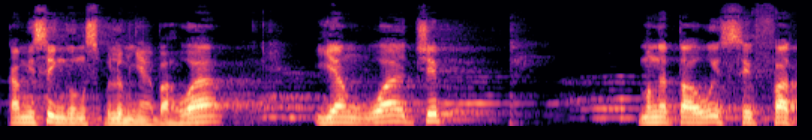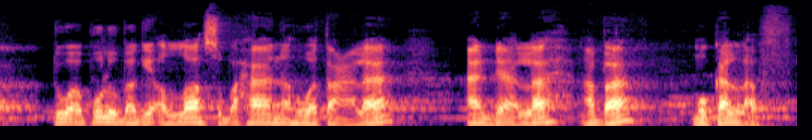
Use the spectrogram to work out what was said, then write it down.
kami singgung sebelumnya bahwa yang wajib mengetahui sifat 20 bagi Allah Subhanahu wa taala adalah apa? mukallaf.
